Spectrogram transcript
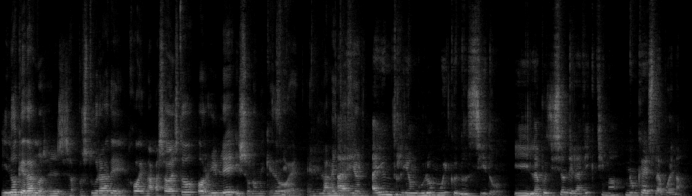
y no quedarnos en esa postura de, joder, me ha pasado esto horrible y solo me quedo en, lamentación. Hay, hay, un triángulo muy conocido y la posición de la víctima nunca es la buena.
